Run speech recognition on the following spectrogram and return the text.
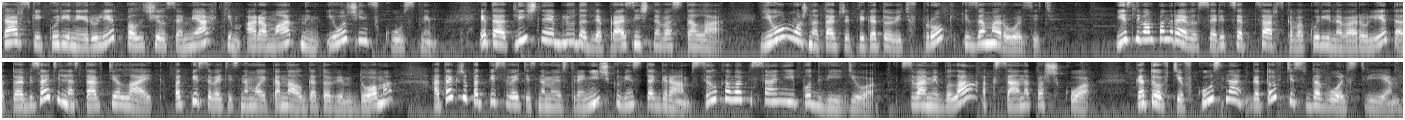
Царский куриный рулет получился мягким, ароматным и очень вкусным. Это отличное блюдо для праздничного стола. Его можно также приготовить впрок и заморозить. Если вам понравился рецепт царского куриного рулета, то обязательно ставьте лайк, подписывайтесь на мой канал Готовим дома, а также подписывайтесь на мою страничку в Instagram, ссылка в описании под видео. С вами была Оксана Пашко. Готовьте вкусно, готовьте с удовольствием!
